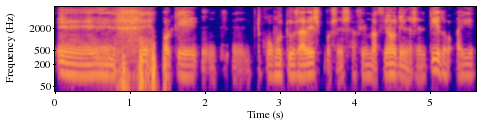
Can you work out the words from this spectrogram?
Eh, porque como tú sabes, pues esa afirmación no tiene sentido. Hay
